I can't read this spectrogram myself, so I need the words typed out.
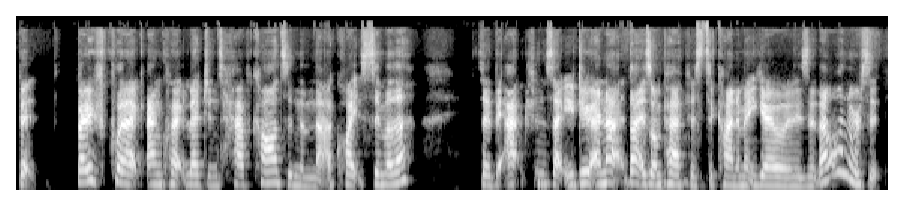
but both Quirk and Quirk Legends have cards in them that are quite similar. So the actions that you do, and that, that is on purpose to kind of make you go, "Oh, is it that one or is it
